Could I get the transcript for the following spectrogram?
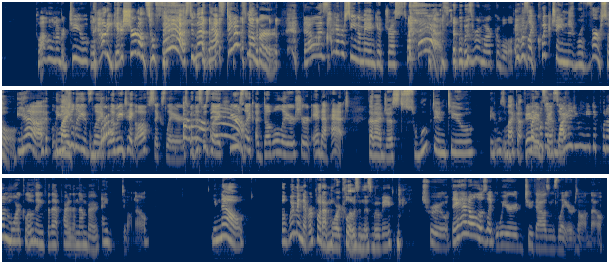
Plot hole number two. How do you get his shirt on so fast in that last dance number? That was I've never seen a man get dressed so fast. that was remarkable. It was like quick change reversal. Yeah, Like- usually it's like let me take off six layers, but this was ah, like here's like a double layer shirt and a hat. That I just swooped into It was like a very but it was impressive. like why did you need to put on more clothing for that part of the number? I don't know. You know, the women never put on more clothes in this movie. True, they had all those like weird two thousands layers on though,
